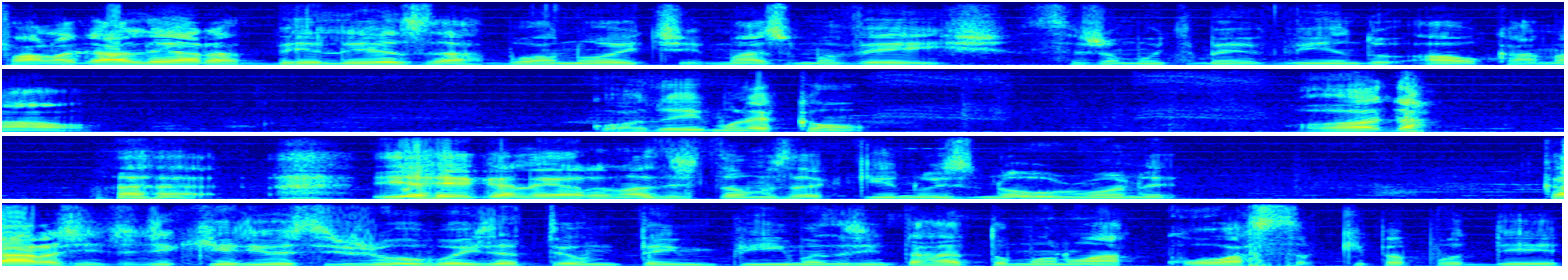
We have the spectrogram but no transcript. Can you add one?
Fala galera, beleza? Boa noite mais uma vez. Seja muito bem-vindo ao canal. Acorda aí, molecão. Roda! e aí, galera, nós estamos aqui no Snow Runner. Cara, a gente adquiriu esse jogo aí já tem um tempinho, mas a gente tava tomando uma coça aqui para poder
